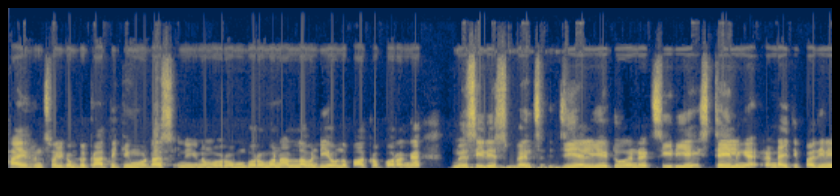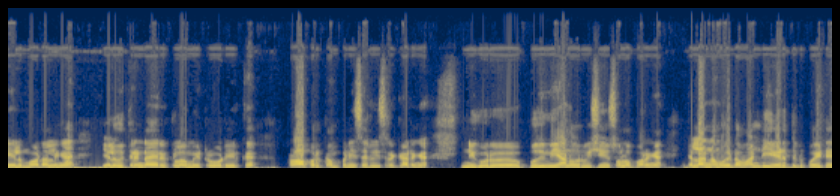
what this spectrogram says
ஹாய் ஃப்ரெண்ட்ஸ் வெல்கம் டு கார்த்திகிங் மோட்டார்ஸ் இன்றைக்கி நம்ம ரொம்ப ரொம்ப நல்ல வண்டியை ஒன்று பார்க்க போகிறோங்க Mercedes Benz GLA two hundred CDI ஸ்டைலுங்க ரெண்டாயிரத்தி பதினேழு மாடலுங்க எழுபத்தி ரெண்டாயிரம் கிலோமீட்டர் ஓடி இருக்கு. ப்ராப்பர் கம்பெனி சர்வீஸ் ரெக்கார்டுங்க இன்றைக்கி ஒரு புதுமையான ஒரு விஷயம் சொல்ல போகிறேங்க எல்லாம் நம்மக்கிட்ட வண்டி எடுத்துகிட்டு போயிட்டு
